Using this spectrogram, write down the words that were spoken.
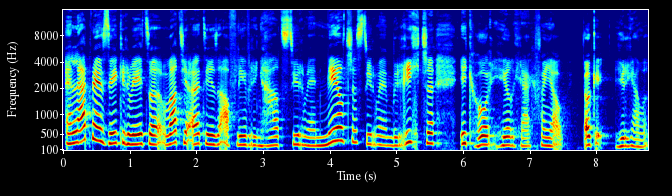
En laat mij zeker weten wat je uit deze aflevering haalt. Stuur mij een mailtje, stuur mij een berichtje. Ik hoor heel graag van jou. Oké, hier gaan we.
